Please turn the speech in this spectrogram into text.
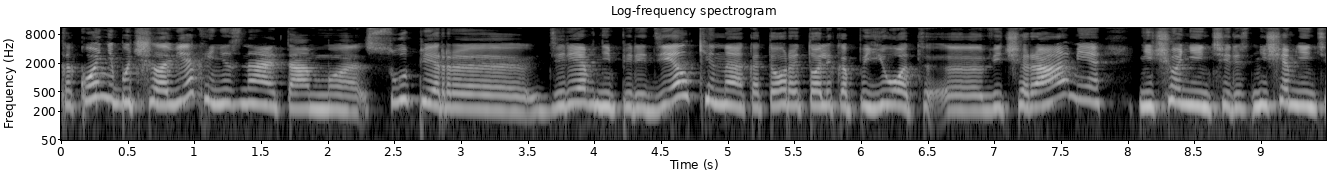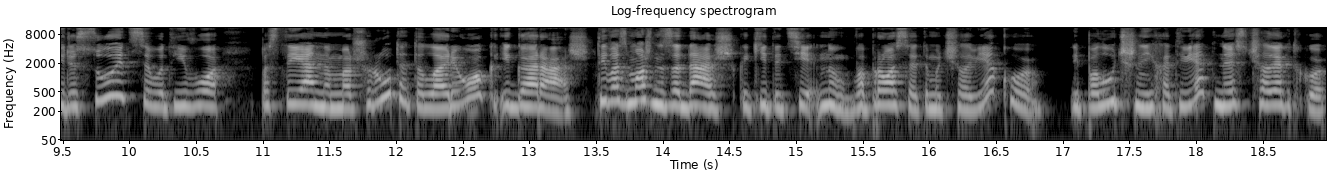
Какой-нибудь человек, я не знаю, там, э, супер э, деревни Переделкина, который только пьет э, вечерами, ничего не интерес... ничем не интересуется, вот его постоянный маршрут — это ларек и гараж. Ты, возможно, задашь какие-то те, ну, вопросы этому человеку и получишь на них ответ, но если человек такой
